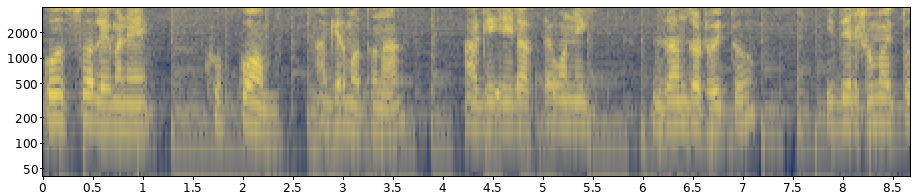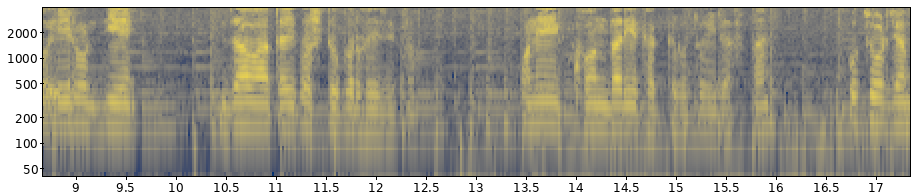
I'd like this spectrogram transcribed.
কোচ চলে মানে খুব কম, আগের মতো না। আগে এই রাস্তায় অনেক যানজট হইতো। ঈদের সময় তো এই রোড দিয়ে যাওয়াটাই কষ্টকর হয়ে যেত। অনেকক্ষণ দাঁড়িয়ে থাকতে হতো এই রাস্তায়। প্রচুর জ্যাম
